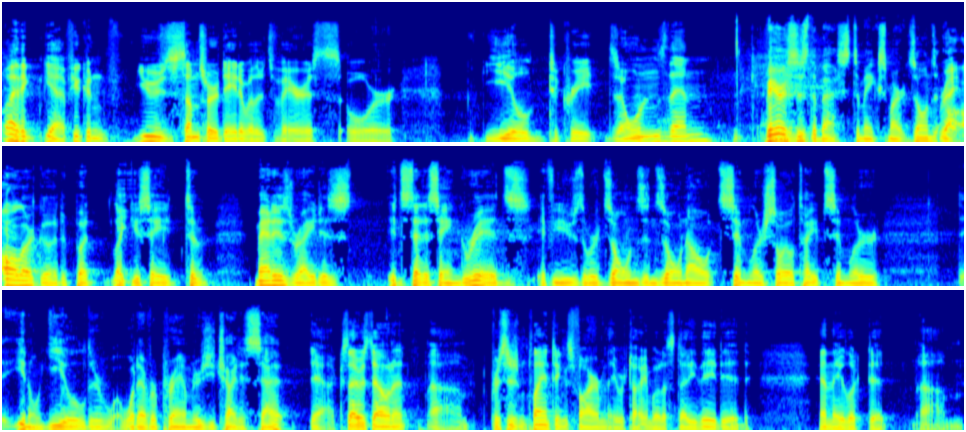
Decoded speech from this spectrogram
Well, I think yeah, if you can use some sort of data, whether it's Veris or yield, to create zones, then Veris is the best to make smart zones. Right. All are good, but like you say, to Matt is right. Is instead of saying grids, if you use the word zones and zone out, similar soil type, similar, you know, yield or whatever parameters you try to set. Yeah, because I was down at um, Precision Plantings Farm. They were talking about a study they did, and they looked at um,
